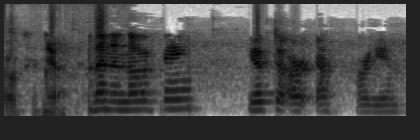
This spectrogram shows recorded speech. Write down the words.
Okay. Yeah. Then another thing, you have to R- uh, RDM. You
